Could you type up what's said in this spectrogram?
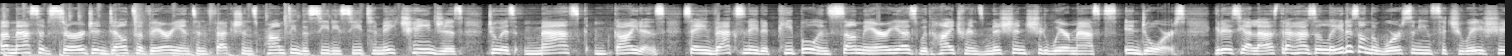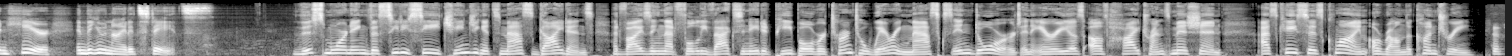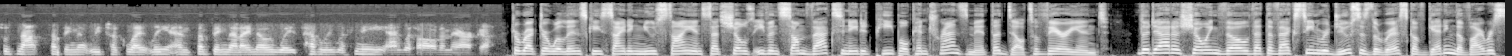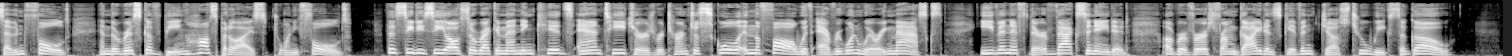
A massive surge in Delta variant infections prompting the CDC to make changes to its mask guidance, saying vaccinated people in some areas with high transmission should wear masks indoors. Grecia Lastra has the latest on the worsening situation here in the United States. This morning, the CDC changing its mask guidance, advising that fully vaccinated people return to wearing masks indoors in areas of high transmission as cases climb around the country. This was not something that we took lightly and something that I know weighs heavily with me and with all of America. Director Walensky citing new science that shows even some vaccinated people can transmit the Delta variant. The data showing, though, that the vaccine reduces the risk of getting the virus sevenfold and the risk of being hospitalized 20 fold. The CDC also recommending kids and teachers return to school in the fall with everyone wearing masks, even if they're vaccinated, a reverse from guidance given just two weeks ago.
